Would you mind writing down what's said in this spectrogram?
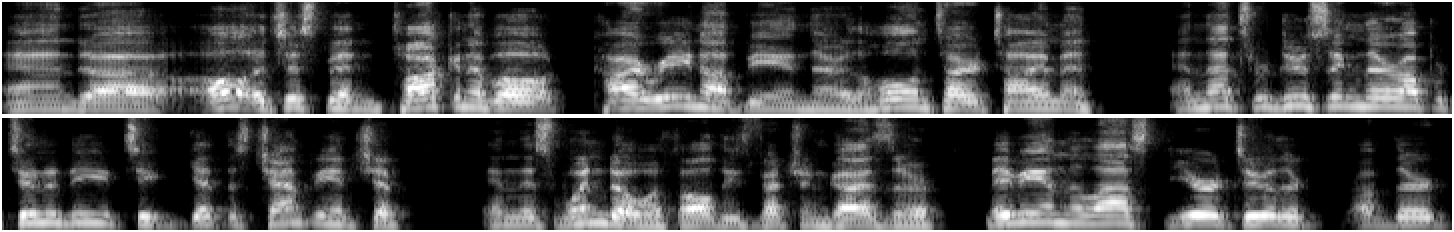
And uh, oh, it's just been talking about Kyrie not being there the whole entire time, and and that's reducing their opportunity to get this championship in this window with all these veteran guys that are maybe in the last year or two of their of their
